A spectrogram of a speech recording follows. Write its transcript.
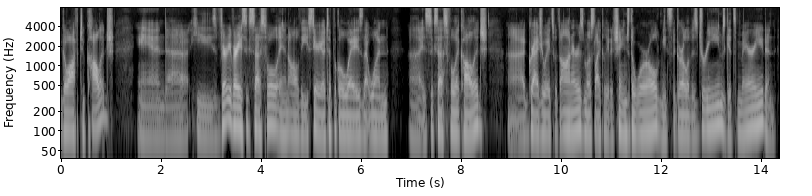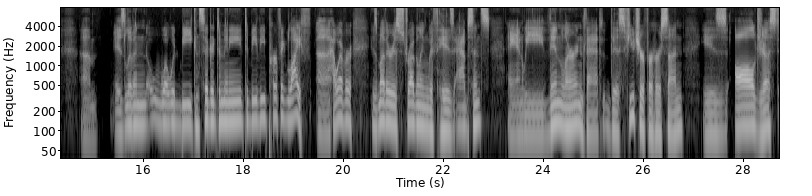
go off to college, and uh, he's very, very successful in all the stereotypical ways that one uh, is successful at college. Uh, graduates with honors, most likely to change the world, meets the girl of his dreams, gets married, and um, is living what would be considered to many to be the perfect life. Uh, however, his mother is struggling with his absence, and we then learn that this future for her son is all just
